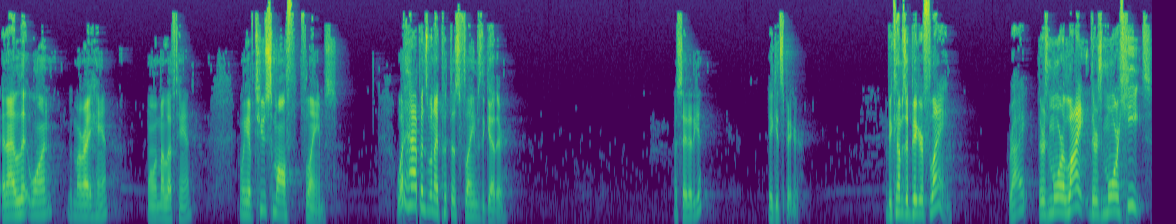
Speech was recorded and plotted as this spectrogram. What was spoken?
and I lit one with my right hand, one with my left hand, And we have two small flames. What happens when I put those flames together? Let's say that again. It gets bigger. It becomes a bigger flame, right? There's more light, there's more heat.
